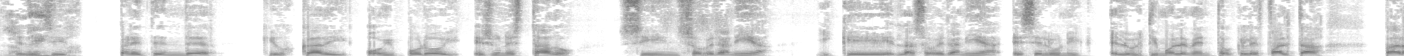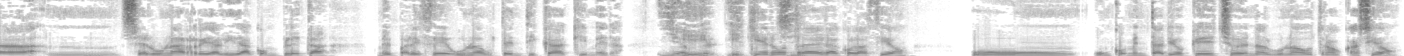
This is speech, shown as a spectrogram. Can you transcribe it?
es decir, pretender que Euskadi hoy por hoy es un Estado sin soberanía y que la soberanía es el, único, el último elemento que le falta para mm, ser una realidad completa, me parece una auténtica quimera. Y, quiero traer a colación un, un comentario que he hecho en alguna otra ocasión.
